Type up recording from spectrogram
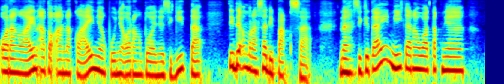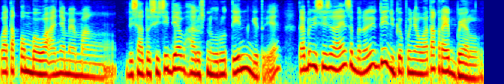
orang lain atau anak lain yang punya orang tuanya si Gita tidak merasa dipaksa. Nah, si kita ini karena wataknya watak pembawaannya memang di satu sisi dia harus nurutin gitu ya. Tapi di sisi lain sebenarnya dia juga punya watak rebel.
